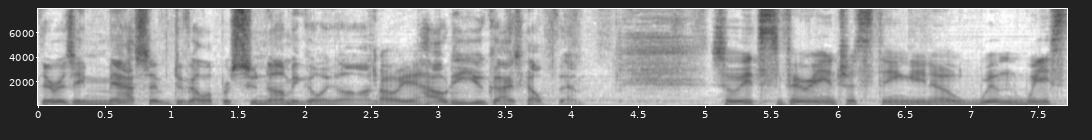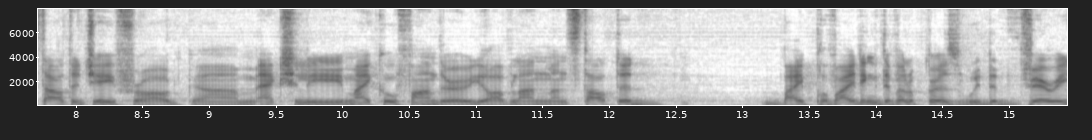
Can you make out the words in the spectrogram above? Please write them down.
There is a massive developer tsunami going on. Oh yeah. How do you guys help them? So it's very interesting, you know, when we started JFrog, um, actually my co-founder, Yoav Landman, started by providing developers with a very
